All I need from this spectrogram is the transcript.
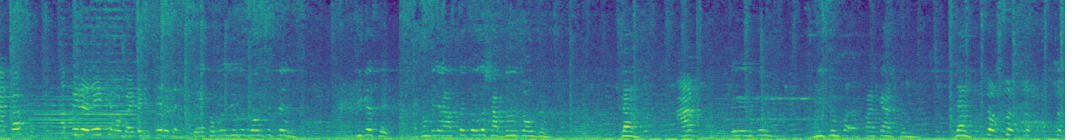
টাকা আছে। আপনি রেখে আমার ভাইটাকে ছেড়ে দেন। তো এত করে যেহেতু বলতেছেন ঠিক আছে এখন থেকে রাস্তায় চললে সাবধানে চলবেন। যান। আর এরকম নির্জন পার্কে আসবেন না। যান। চল চল চল চল।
